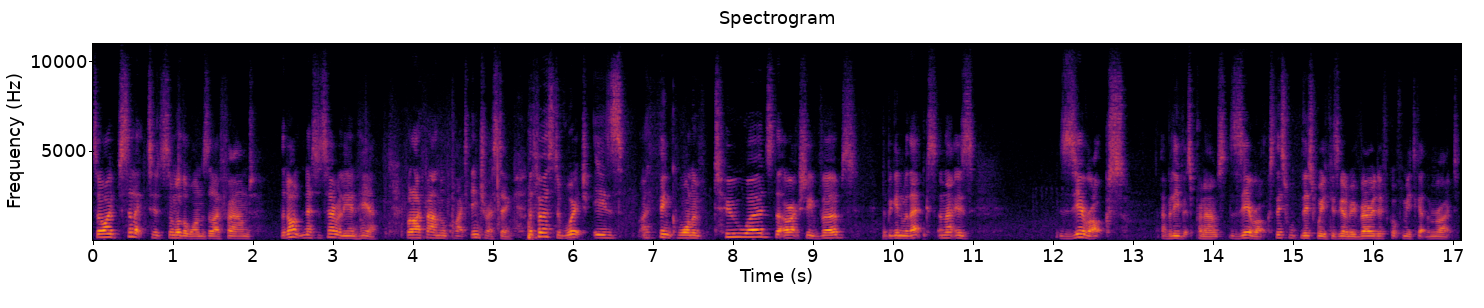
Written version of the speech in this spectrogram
so I've selected some other ones that I found that aren't necessarily in here, but I found them quite interesting. The first of which is, I think, one of two words that are actually verbs that begin with X, and that is Xerox I believe it's pronounced Xerox. This, this week is going to be very difficult for me to get them right.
